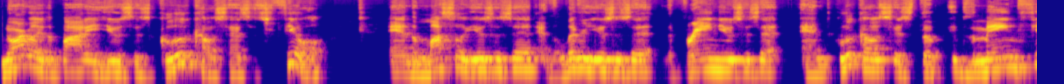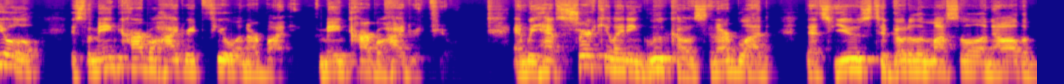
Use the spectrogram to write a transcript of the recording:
normally the body uses glucose as its fuel, and the muscle uses it, and the liver uses it, the brain uses it, and glucose is the the main fuel. It's the main carbohydrate fuel in our body, the main carbohydrate fuel. And we have circulating glucose in our blood that's used to go to the muscle and all the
